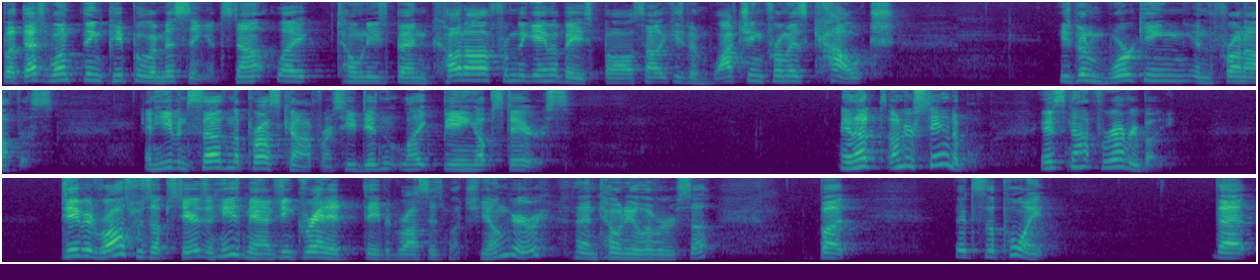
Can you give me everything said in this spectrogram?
But that's one thing people are missing. It's not like Tony's been cut off from the game of baseball. It's not like he's been watching from his couch. He's been working in the front office. And he even said in the press conference he didn't like being upstairs. And that's understandable. It's not for everybody. David Ross was upstairs and he's managing. Granted, David Ross is much younger than Tony La Russa, but it's the point that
